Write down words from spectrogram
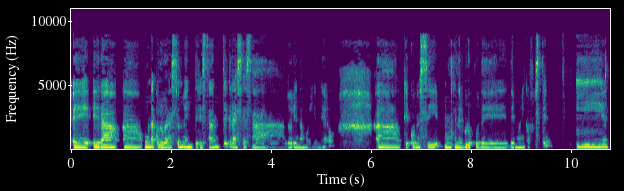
Eh, era ah, una colaboración muy interesante gracias a Lorena Molinero, ah, que conocí en el grupo de, de Mónica Fusté. Y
